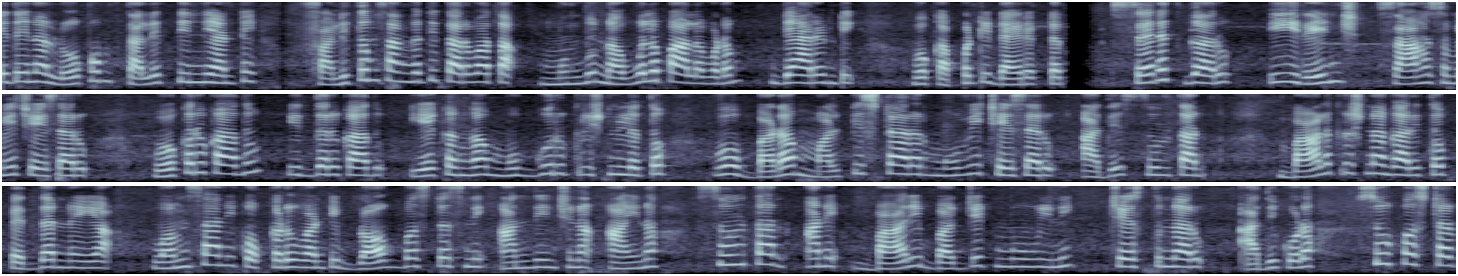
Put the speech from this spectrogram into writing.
ఏదైనా లోపం తలెత్తింది అంటే ఫలితం సంగతి తర్వాత ముందు నవ్వుల పాలవడం గ్యారంటీ. ఒకప్పటి డైరెక్టర్ శరత్ గారు ఈ రేంజ్ సాహసమే చేశారు. ఒకరు కాదు ఇద్దరు కాదు ఏకంగా ముగ్గురు కృష్ణులతో ఓ బడా మల్టీస్టారర్ మూవీ చేశారు. అదే సుల్తాన్. బాలకృష్ణ గారితో పెద్దన్నయ్య వంశానికొక్కడు వంటి బ్లాక్ బస్టర్స్ని అందించిన ఆయన సుల్తాన్ అనే భారీ బడ్జెట్ మూవీని చేస్తున్నారు. అది కూడా సూపర్ స్టార్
